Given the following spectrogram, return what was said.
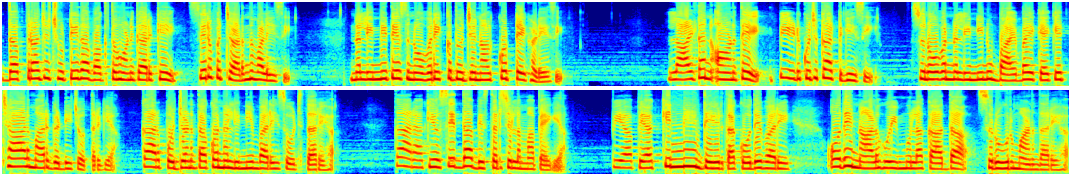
ਦਫ਼ਤਰਾਂ 'ਚ ਛੁੱਟੀ ਦਾ ਵਕਤ ਹੋਣ ਕਰਕੇ ਸਿਰਫ ਚੜਨ ਵਾਲੀ ਸੀ। ਨਲਿਨੀ ਤੇ ਸਨੋਵਰ ਇੱਕ ਦੂਜੇ ਨਾਲ ਕੁੱਟੇ ਖੜੇ ਸੀ। ਲਾਲਟਨ ਆਉਣ ਤੇ ਭੀੜ ਕੁਝ ਘਟ ਗਈ ਸੀ। ਸਨੋਵਰ ਨਲਿਨੀ ਨੂੰ ਬਾਏ ਬਾਏ ਕਹਿ ਕੇ ਛਾਲ ਮਾਰ ਗੱਡੀ 'ਚ ਉਤਰ ਗਿਆ। ਘਰ ਪੁੱਜਣ ਤੱਕ ਉਹ ਨਲਿਨੀ ਬਾਰੇ ਸੋਚਦਾ ਰਿਹਾ। ਘਰ ਆ ਕੇ ਉਹ ਸਿੱਧਾ ਬਿਸਤਰ 'ਚ ਲੰਮਾ ਪੈ ਗਿਆ। ਪਿਆ ਪਿਆ ਕਿੰਨੀ ਦੇਰ ਤੱਕ ਉਹਦੇ ਬਾਰੇ, ਉਹਦੇ ਨਾਲ ਹੋਈ ਮੁਲਾਕਾਤ ਦਾ ਸਰੂਰ ਮਾਣਦਾ ਰਿਹਾ।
